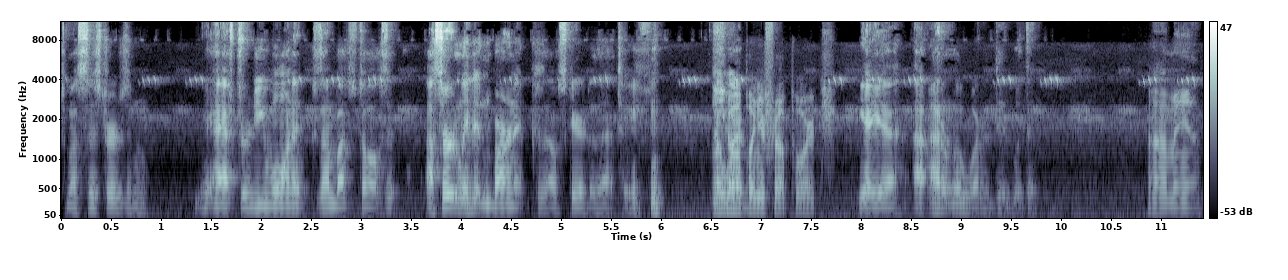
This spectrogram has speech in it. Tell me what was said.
to my sister's and asked her, Do you want it? Because I'm about to toss it. I certainly didn't burn it because I was scared of that too. Show up on your front porch. Yeah, yeah. I, I don't know what I did with it. Oh, man.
